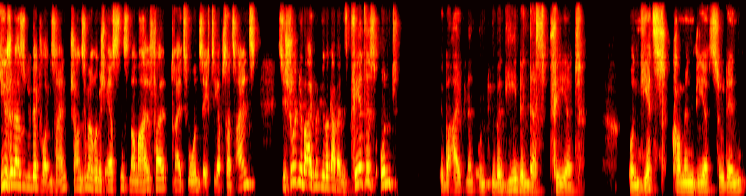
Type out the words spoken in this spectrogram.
die geschuldete Leistung bewirkt worden sein. Schauen Sie mal römisch erstens, Normalfall 362 Absatz 1. Sie schulden Übereignung und Übergabe eines Pferdes und übereignen und übergeben das Pferd. Und jetzt kommen wir zu den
